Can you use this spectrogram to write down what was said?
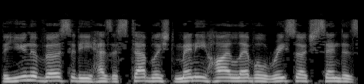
The university has established many high-level research centers,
